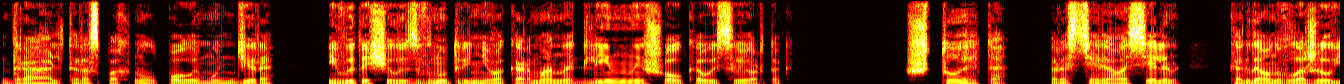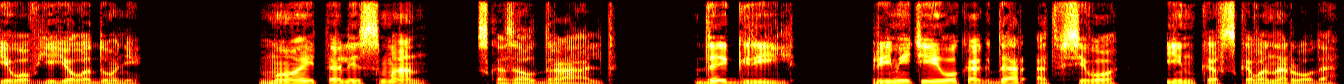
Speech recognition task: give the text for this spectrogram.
Драальт распахнул полы мундира и вытащил из внутреннего кармана длинный шелковый сверток. «Что это?» — растеряла Селин, когда он вложил его в ее ладони. «Мой талисман», — сказал Драальд. «Де Гриль. Примите его как дар от всего инковского народа».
